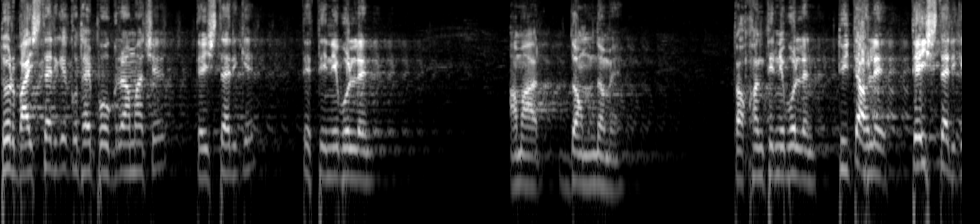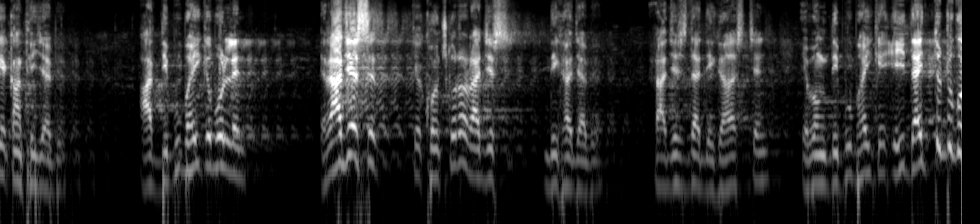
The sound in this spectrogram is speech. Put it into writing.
তোর বাইশ তারিখে কোথায় প্রোগ্রাম আছে? তেইশ তারিখে? তে তিনি বললেন, আমার দমদমে। তখন তিনি বললেন, তুই তাহলে তেইশ তারিখে কাঁথি যাবি। আর দীপু ভাইকে বললেন রাজেশকে খোঁজ করো, রাজেশ দীঘা যাবে। রাজেশ দা দীঘা আসছেন। এবং দীপু ভাইকে এই দায়িত্বটুকু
